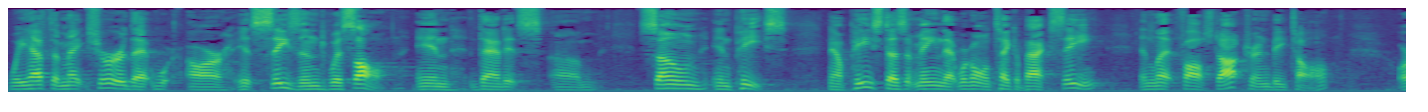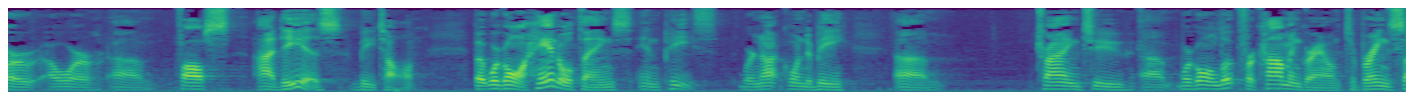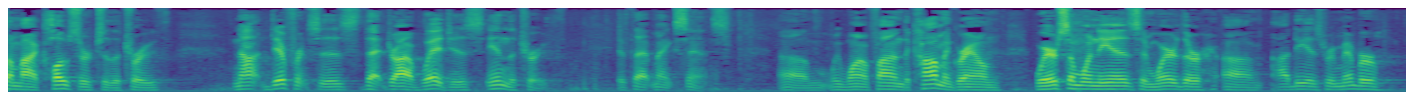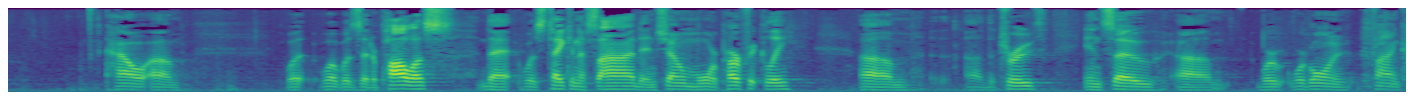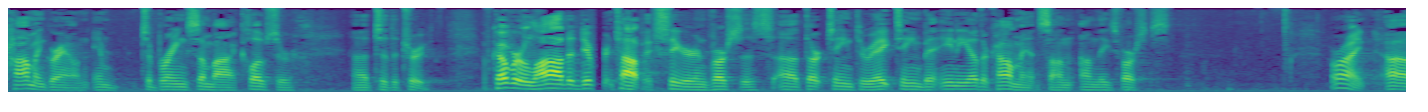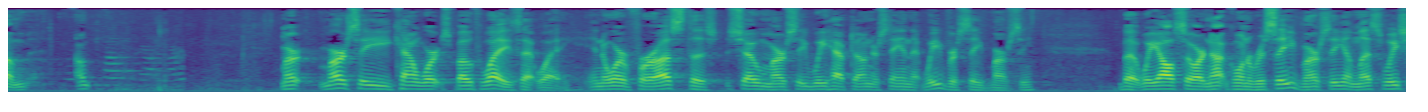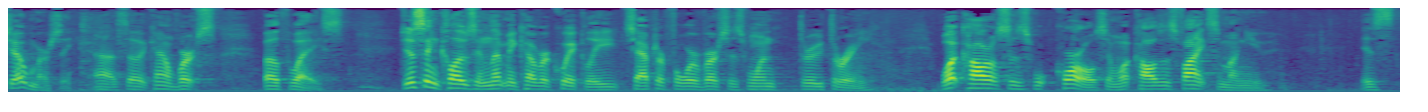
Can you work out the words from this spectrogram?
we have to make sure that our it's seasoned with salt and that it's um, sown in peace. Now, peace doesn't mean that we're going to take a back seat and let false doctrine be taught or or um, false ideas be taught, but we're going to handle things in peace. We're not going to be um, trying to, um, we're going to look for common ground to bring somebody closer to the truth, not differences that drive wedges in the truth, if that makes sense. Um, we want to find the common ground where someone is and where their um, ideas. Remember how um, what what was it Apollos that was taken aside and shown more perfectly um, uh, the truth, and so um, we're, we're going to find common ground and to bring somebody closer uh, to the truth. I've covered a lot of different topics here in verses uh, 13 through 18, but any other comments on, on these verses? All right. Um, um mercy kind of works both ways that way. In order for us to show mercy, we have to understand that we've received mercy but we also are not going to receive mercy unless we show mercy. Uh, so it kind of works both ways. Just in closing, let me cover quickly chapter 4, verses 1 through 3. What causes quarrels and what causes fights among you? Is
